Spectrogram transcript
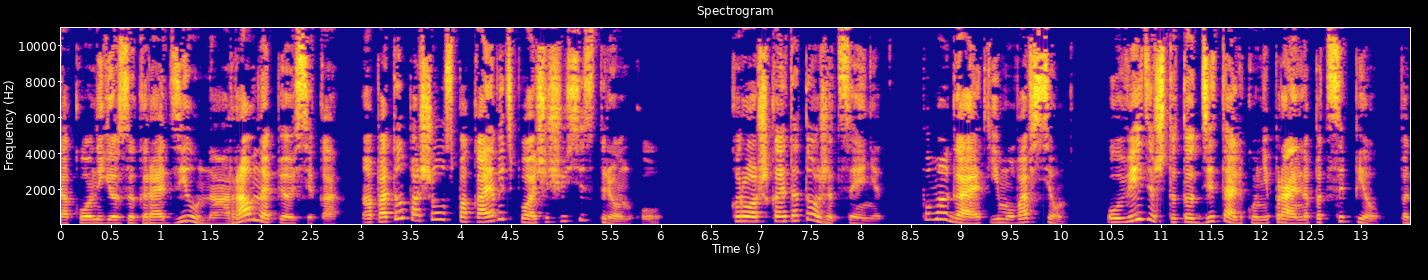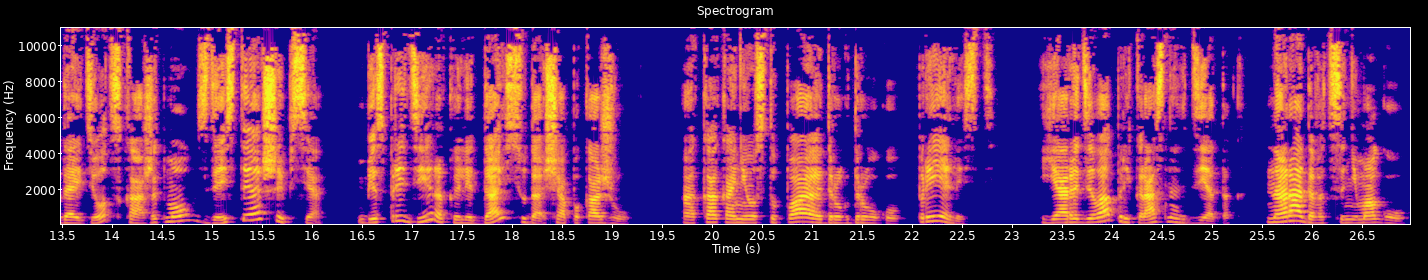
так он ее загородил, наорал на песика, а потом пошел успокаивать плачущую сестренку. Крошка это тоже ценит, помогает ему во всем. Увидишь, что тот детальку неправильно подцепил, подойдет, скажет, мол, здесь ты ошибся. Без придирок или дай сюда, ща покажу. А как они уступают друг другу, прелесть! Я родила прекрасных деток, нарадоваться не могу.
